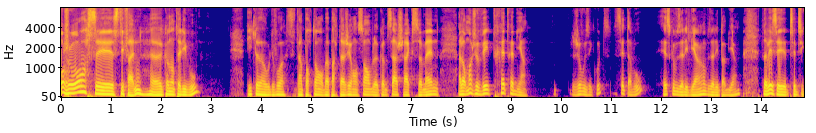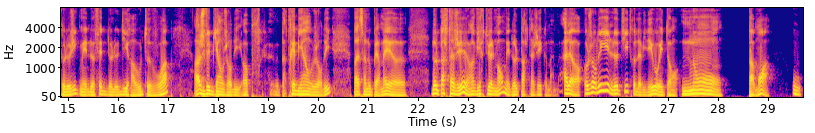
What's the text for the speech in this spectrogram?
Bonjour, c'est Stéphane. Euh, comment allez-vous? Dites-le à haute voix, c'est important, on va partager ensemble comme ça chaque semaine. Alors moi je vais très très bien. Je vous écoute, c'est à vous. Est-ce que vous allez bien? Vous allez pas bien? Vous savez, c'est psychologique, mais le fait de le dire à haute voix, ah je vais bien aujourd'hui, oh, pas très bien aujourd'hui, bah, ça nous permet euh, de le partager hein, virtuellement, mais de le partager quand même. Alors aujourd'hui, le titre de la vidéo étant Non, pas moi, ou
